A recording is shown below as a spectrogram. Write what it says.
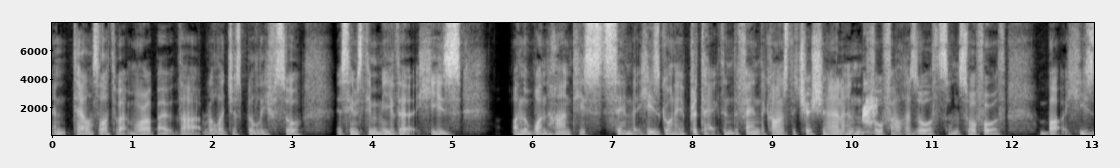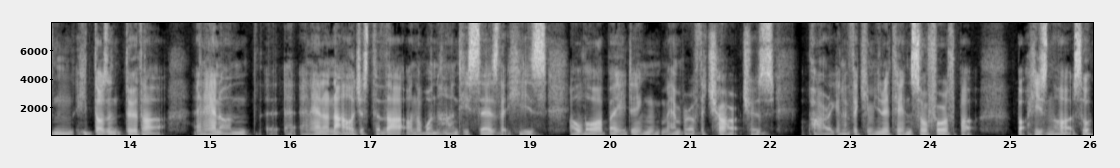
And tell us a little bit more about that religious belief. So it seems to me that he's on the one hand, he's saying that he's going to protect and defend the Constitution and right. fulfill his oaths and so forth, but he's he doesn't do that. And then on uh, and then analogous to that, on the one hand, he says that he's a law-abiding member of the church, is a paragon of the community and so forth, but but he's not. So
